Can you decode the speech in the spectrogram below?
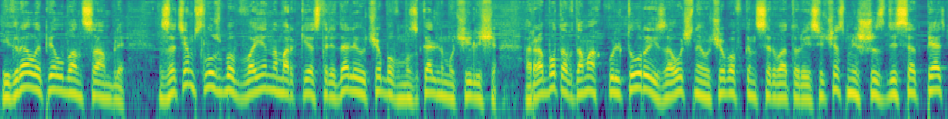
Играл и пел в ансамбле. Затем служба в военном оркестре. Далее учеба в музыкальном училище. Работа в домах культуры и заочная учеба в консерватории. Сейчас мне 65.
